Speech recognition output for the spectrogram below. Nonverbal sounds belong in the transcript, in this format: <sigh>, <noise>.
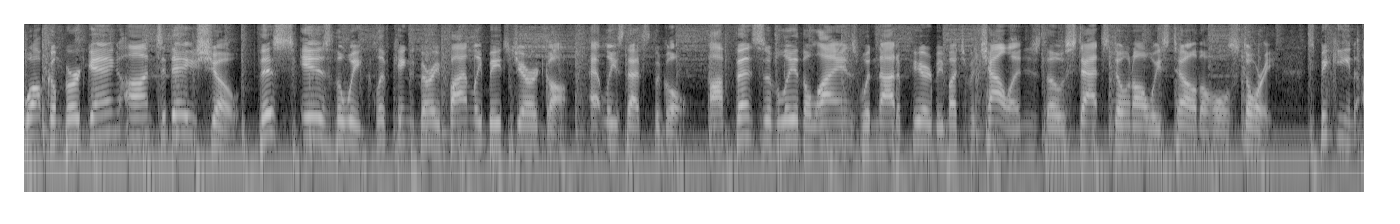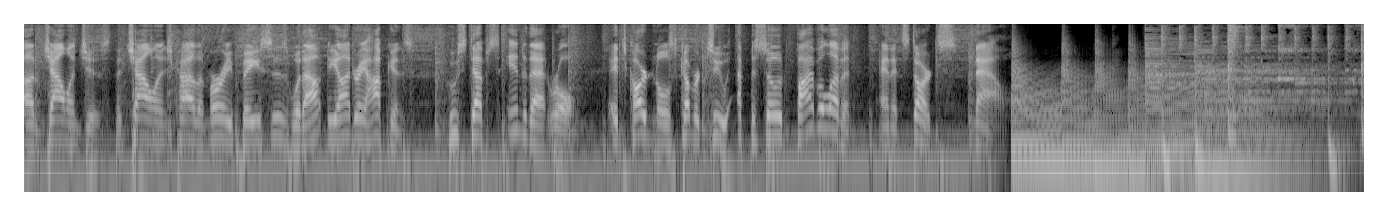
Welcome, Bird Gang. On today's show, this is the week Kliff Kingsbury finally beats Jared Goff. At least that's the goal. Offensively, the Lions would not appear to be much of a challenge, though stats don't always tell the whole story. Speaking of challenges, the challenge Kyler Murray faces without DeAndre Hopkins, who steps into that role. It's Cardinals Cover 2, Episode 511, and it starts now.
